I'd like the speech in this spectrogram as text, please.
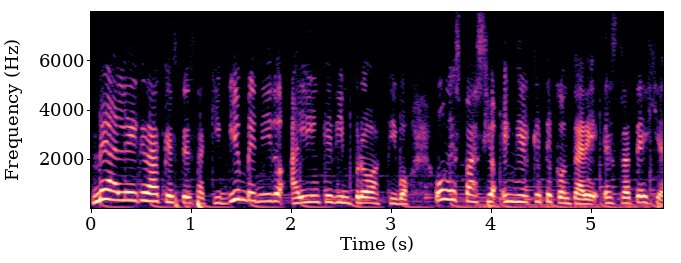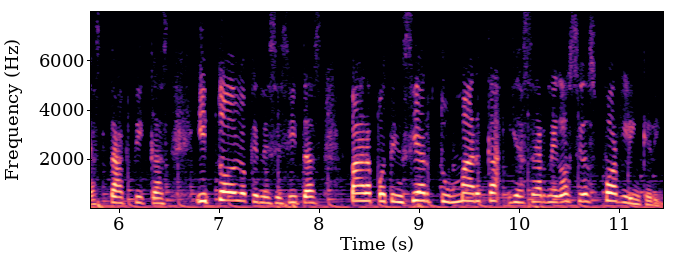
Me alegra que estés aquí. Bienvenido a LinkedIn Proactivo, un espacio en el que te contaré estrategias, tácticas y todo lo que necesitas para potenciar tu marca y hacer negocios por LinkedIn.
